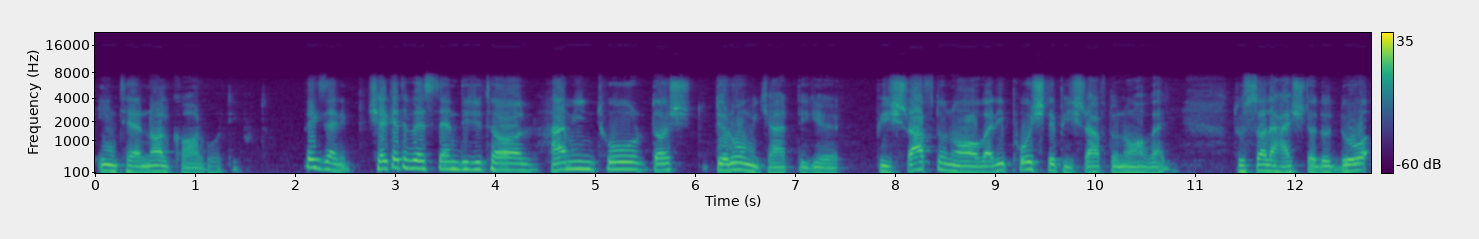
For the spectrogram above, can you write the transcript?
اینترنال کاربردی بود. بگذاریم. شرکت وسترن دیجیتال همینطور داشت درو می‌کرد دیگه. پیشرفت و نوآوری پشت پیشرفت و نوآوری. تو سال 82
